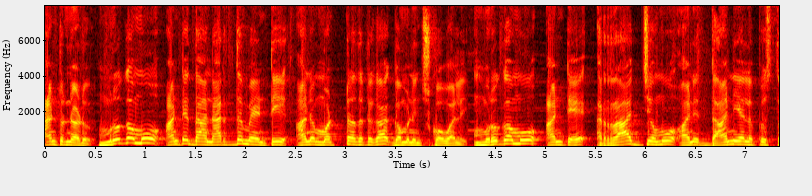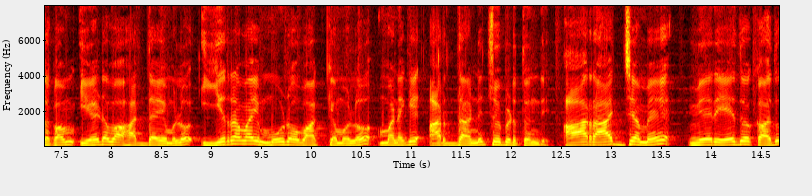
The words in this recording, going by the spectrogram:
అంటున్నాడు. మృగము అంటే దాని అర్థం ఏంటి అని మొట్టమొదటిగా గమనించుకోవాలి. మృగము అంటే రాజ్యము అని ధాన్యాల పుస్తకం ఏడవ అధ్యాయములో ఇరవై మూడో వాక్యములో మనకి అర్థాన్ని చూపెడుతుంది. ఆ రాజ్యమే వేరే ఏదో కాదు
